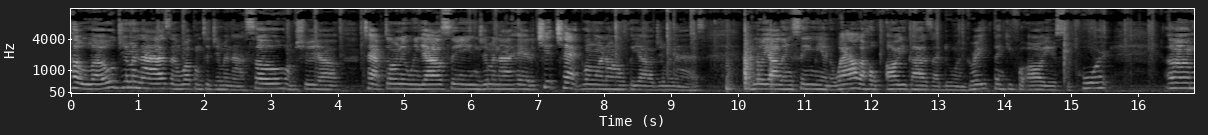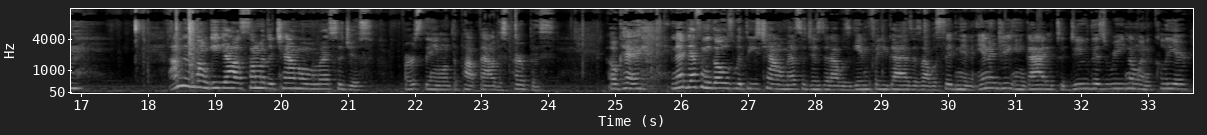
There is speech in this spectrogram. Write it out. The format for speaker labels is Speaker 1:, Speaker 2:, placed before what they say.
Speaker 1: hello Geminis and welcome to Gemini Soul. I'm sure y'all tapped on it when y'all seen Gemini had a chit chat going on for y'all Geminis. I know y'all ain't seen me in a while. I hope all you guys are doing great. Thank you for all your support. Um, I'm just gonna give y'all some of the channel messages. First thing I want to pop out is purpose. Okay, and that definitely goes with these channel messages that I was getting for you guys as I was sitting in the energy and guided to do this reading. I'm going to clear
